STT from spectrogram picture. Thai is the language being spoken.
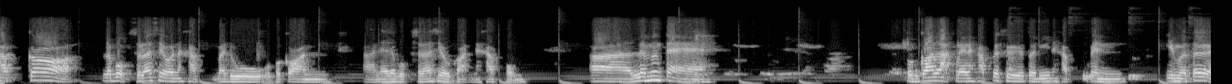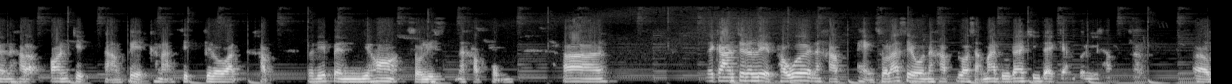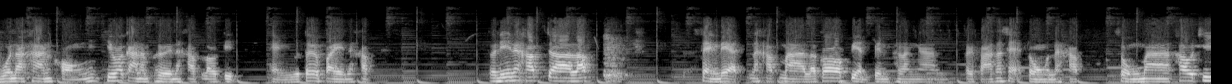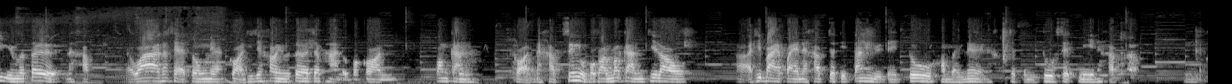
ครับก็ระบบโซลาร์เซลล์นะครับมาดูอุปกรณ์อ่าในระบบโซลาร์เซลล์ก่อนนะครับผมอ่าเริ่มตั้งแต่อุปกรณ์หลักเลยนะครับ ก็คือตัวนี้นะครับเป็นอินเวอร์เตอร์นะครับออนจิต3เฟสขนาด 10 กิโลวัตต์ครับตัวนี้เป็นยี่ห้อ Solis นะครับผมอ่าในการ generate power นะครับแผงโซลาร์เซลล์นะครับเราสามารถดูได้ที่ไดแกรมตัวนี้ครับครับเอ่อบนอาคารของที่ว่าการอำเภอนะครับ เราติดแผงอินเวอร์เตอร์ไปนะครับ ตัวนี้นะครับจะรับแสงแดดนะครับมาแล้วก็เปลี่ยนเป็นพลังงานไฟฟ้ากระแสตรงนะครับ ส่งมาเข้าที่อินเวอร์เตอร์นะครับ แต่ว่ากระแสตรงเนี่ยก่อนที่จะเข้าอินเวอร์เตอร์จะผ่านอุปกรณ์ป้องกันก่อนนะครับ ซึ่งอุปกรณ์ป้องกันที่เราอธิบายไปนะครับ จะติดตั้งอยู่ในตู้คอมไบเนอร์นะครับจะเป็นตู้เซตนี้นะครับ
